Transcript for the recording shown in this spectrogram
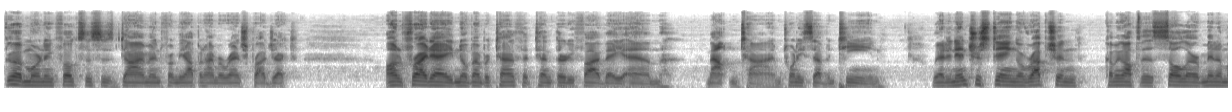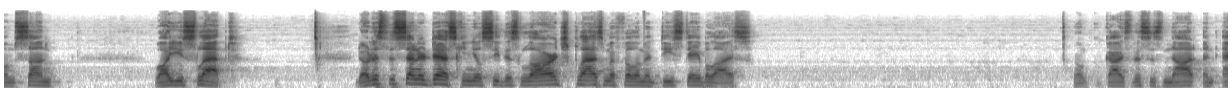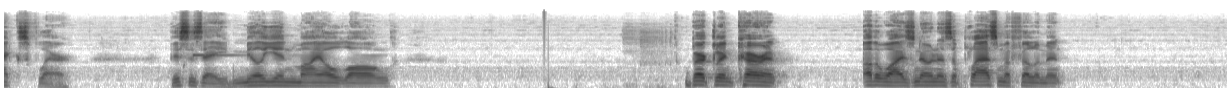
Good morning, folks. This is Diamond from the Oppenheimer Ranch Project. On Friday, November 10th at 10:35 a.m. Mountain Time, 2017, we had an interesting eruption coming off of the solar minimum sun while you slept. Notice the center disk, and you'll see this large plasma filament destabilize. Well, guys, this is not an X flare. This is a million mile long Birkeland current, otherwise known as a plasma filament,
